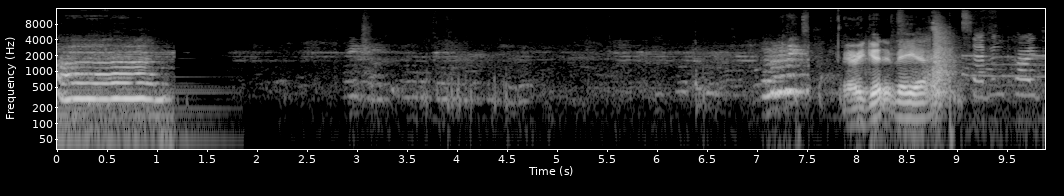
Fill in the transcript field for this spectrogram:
Um, Very good, Avea. Seven cards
